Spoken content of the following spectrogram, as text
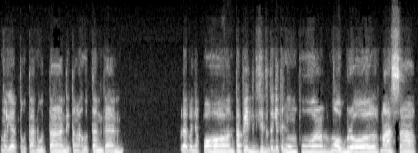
ngelihat hutan-hutan, di tengah hutan kan. Lihat banyak pohon, tapi di situ tuh kita ngumpul, ngobrol, masak,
